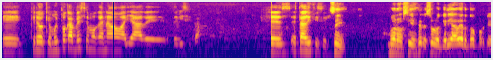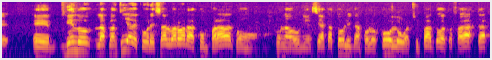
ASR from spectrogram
eh, creo que muy pocas veces hemos ganado allá de, visita. está difícil. Sí, bueno, sí, eso lo quería ver, ¿no? porque eh, viendo la plantilla de Cobresal Bárbara comparada con, con la Universidad Católica, Colo Colo, Huachipato, Atofagasta,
